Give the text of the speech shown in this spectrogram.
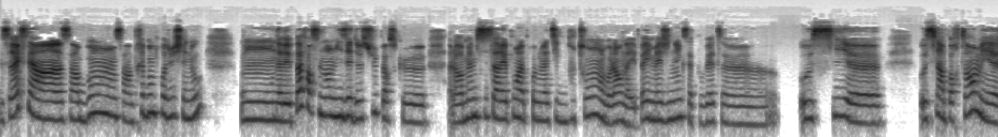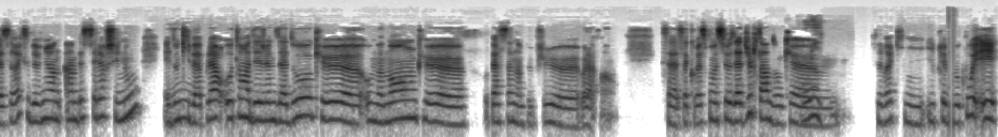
c'est vrai que c'est un, c'est un bon, c'est un très bon produit chez nous. On n'avait pas forcément misé dessus parce que, alors même si ça répond à la problématique bouton, voilà, on n'avait pas imaginé que ça pouvait être euh, aussi euh, aussi important. Mais euh, c'est vrai que c'est devenu un, best-seller chez nous et donc il mmh. va plaire autant à des jeunes ados que aux mamans, que aux personnes un peu plus, voilà. Enfin, ça, ça, correspond aussi aux adultes, hein, donc. C'est vrai qu'il plaît beaucoup. Et,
